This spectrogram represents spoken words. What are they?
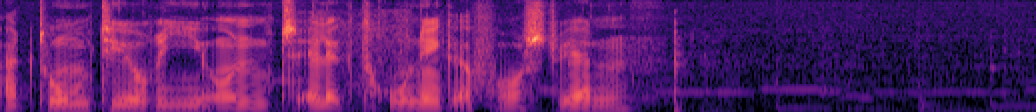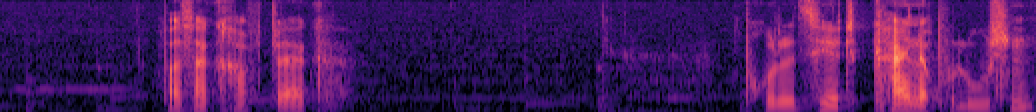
Atomtheorie und Elektronik erforscht werden. Wasserkraftwerk. Produziert keine Pollution.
